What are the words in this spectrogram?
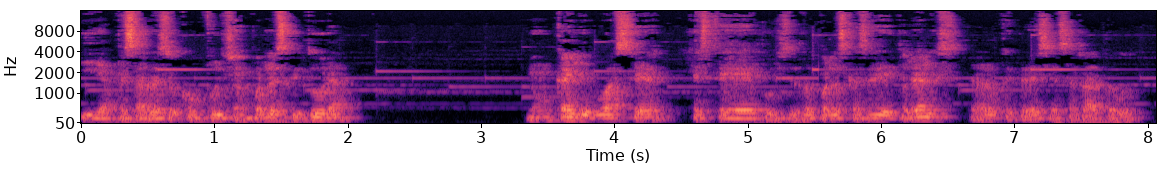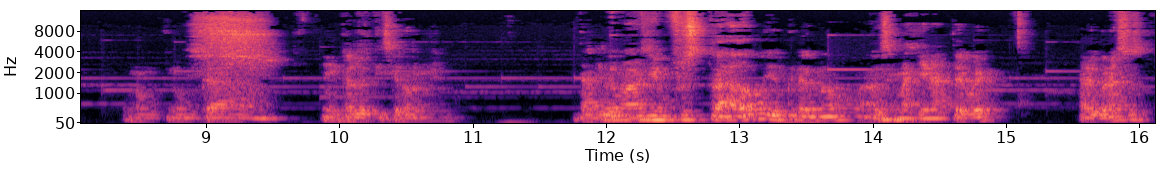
Y a pesar de su compulsión por la escritura, nunca llegó a ser este, publicitado por las casas editoriales. Era lo que te decía hace rato. Nu- Nunca, nunca lo quisieron darle... Más bien frustrado, yo creo, ¿no? Pues imagínate, güey. Algunas,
